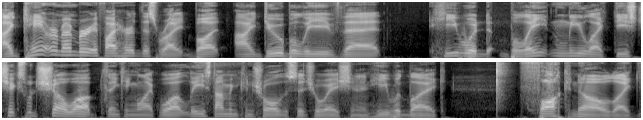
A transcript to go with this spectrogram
I can't remember if I heard this right, but I do believe that he would blatantly like these chicks would show up thinking like, well, at least I'm in control of the situation, and he would like, fuck no, like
